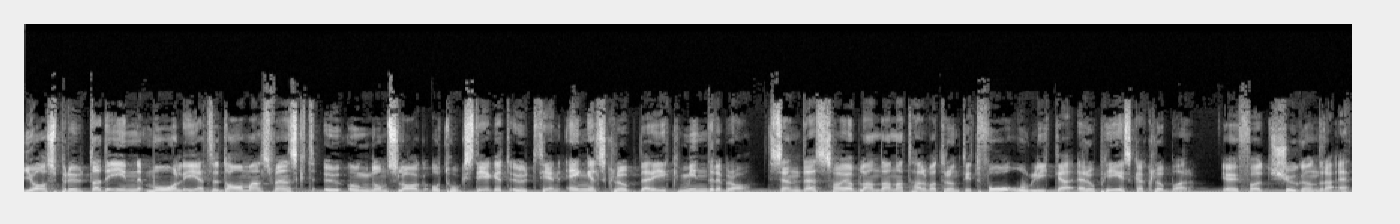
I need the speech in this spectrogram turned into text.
Jag sprutade in mål i ett damallsvenskt ungdomslag och tog steget ut till en engelsk klubb där det gick mindre bra. Sen dess har jag bland annat harvat runt i två olika europeiska klubbar. Jag är född 2001.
